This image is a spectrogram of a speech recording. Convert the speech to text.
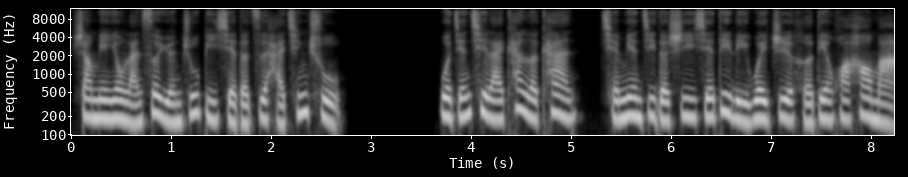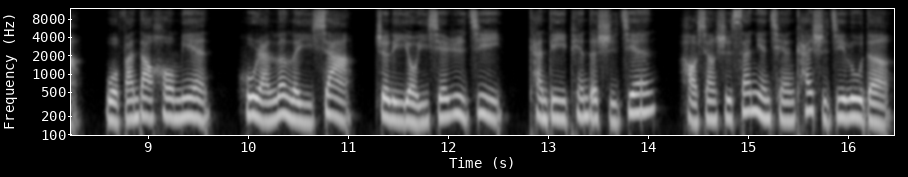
上面用蓝色圆珠笔写的字还清楚。我捡起来看了看，前面记的是一些地理位置和电话号码。我翻到后面，忽然愣了一下，这里有一些日记，看第一篇的时间。好像是三年前开始记录的。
